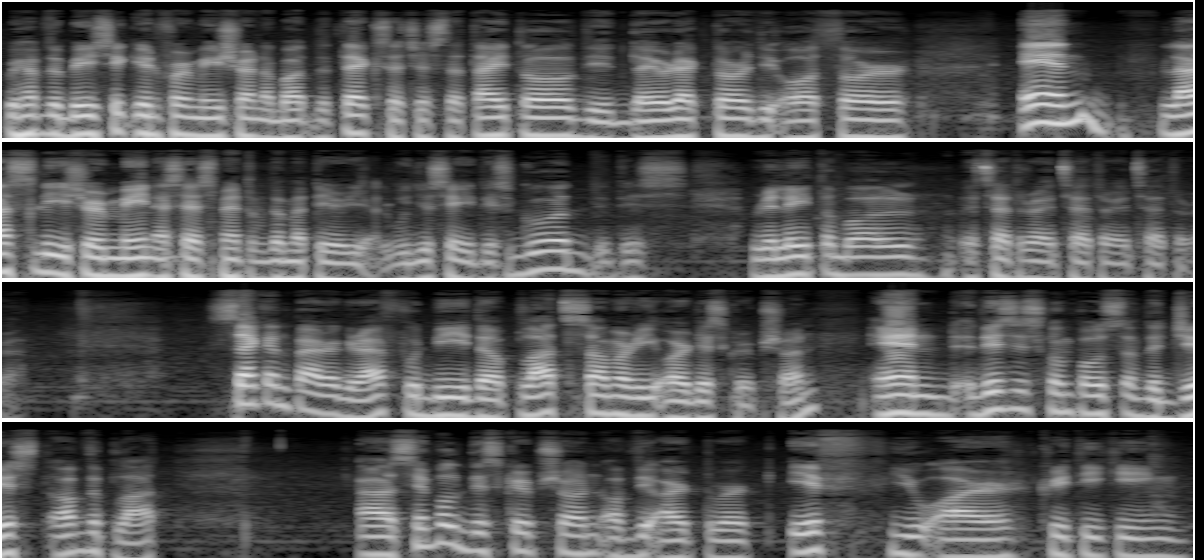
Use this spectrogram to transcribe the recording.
We have the basic information about the text, such as the title, the director, the author, and lastly is your main assessment of the material. Would you say it is good, it is relatable, etc., etc., etc. Second paragraph would be the plot summary or description, and this is composed of the gist of the plot, a simple description of the artwork if you are critiquing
